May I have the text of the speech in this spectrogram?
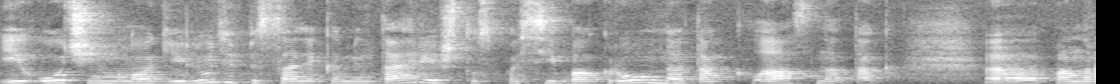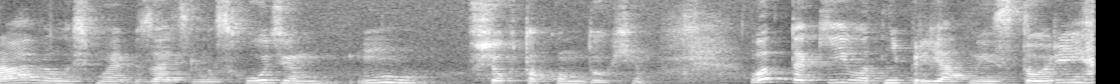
и очень многие люди писали комментарии, что спасибо огромное, так классно, так э, понравилось, мы обязательно сходим. Ну, все в таком духе. Вот такие вот неприятные истории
